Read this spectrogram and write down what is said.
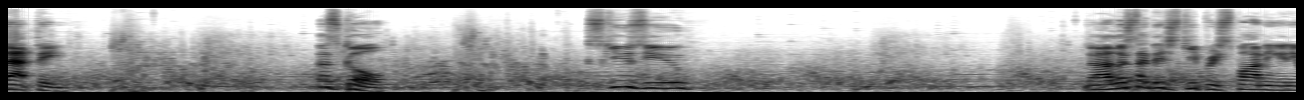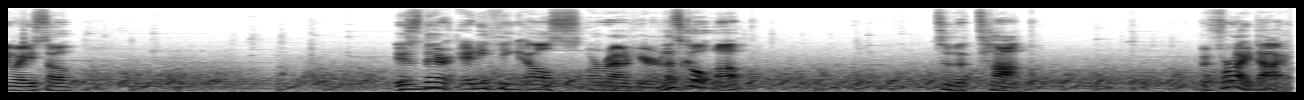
That thing. Let's go. Excuse you. Nah, it looks like they just keep respawning anyway, so... Is there anything else around here? Let's go up to the top. Before I die.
